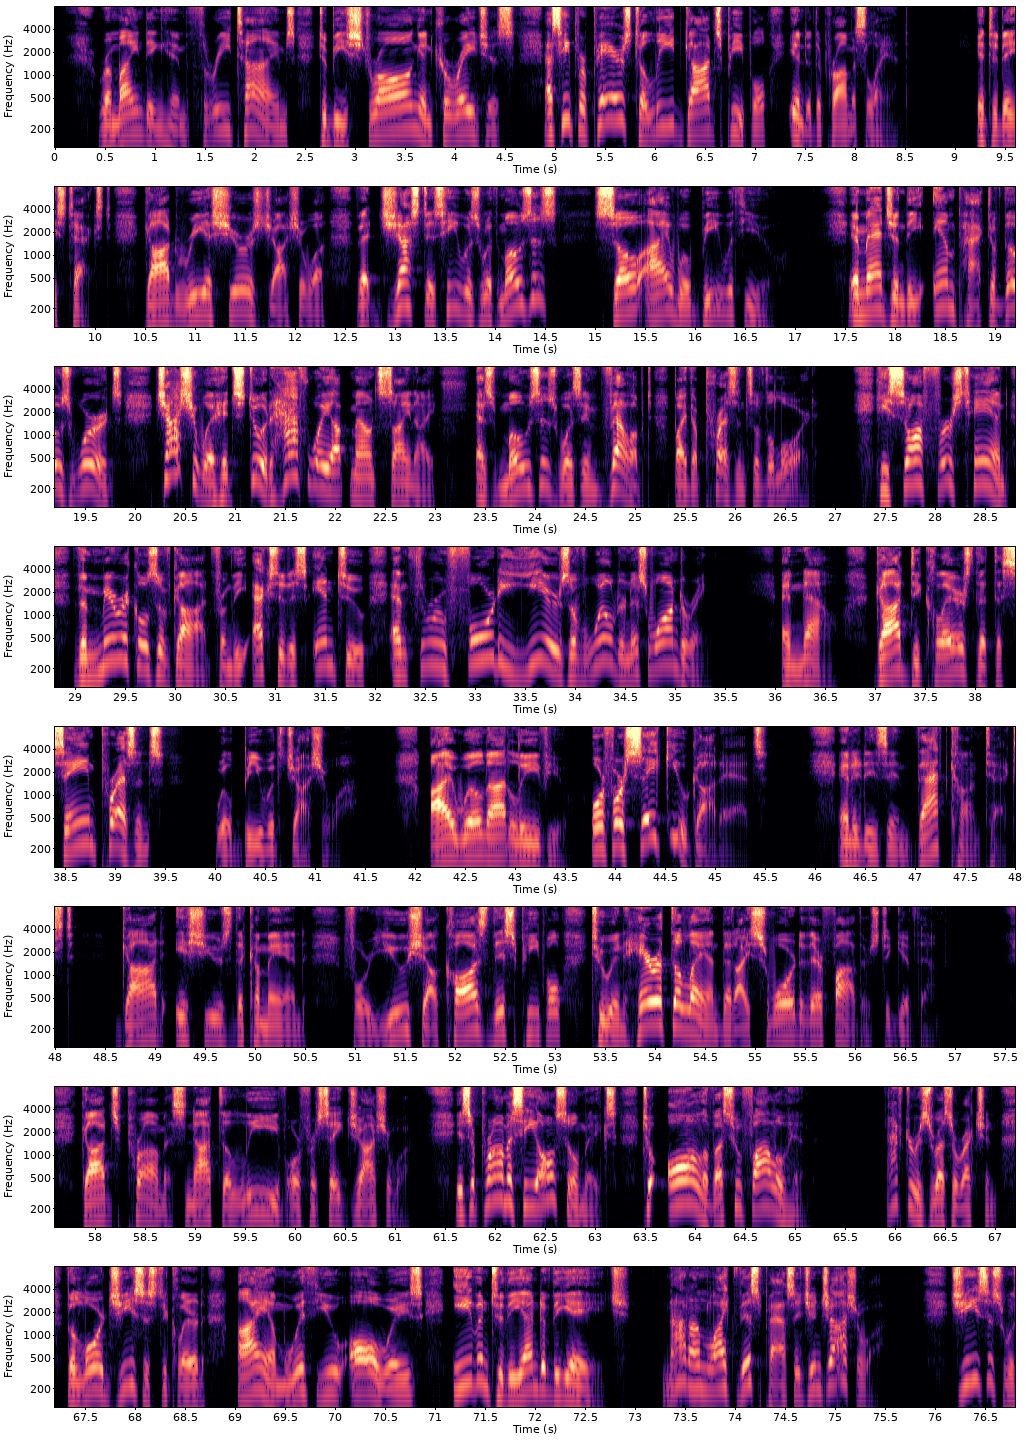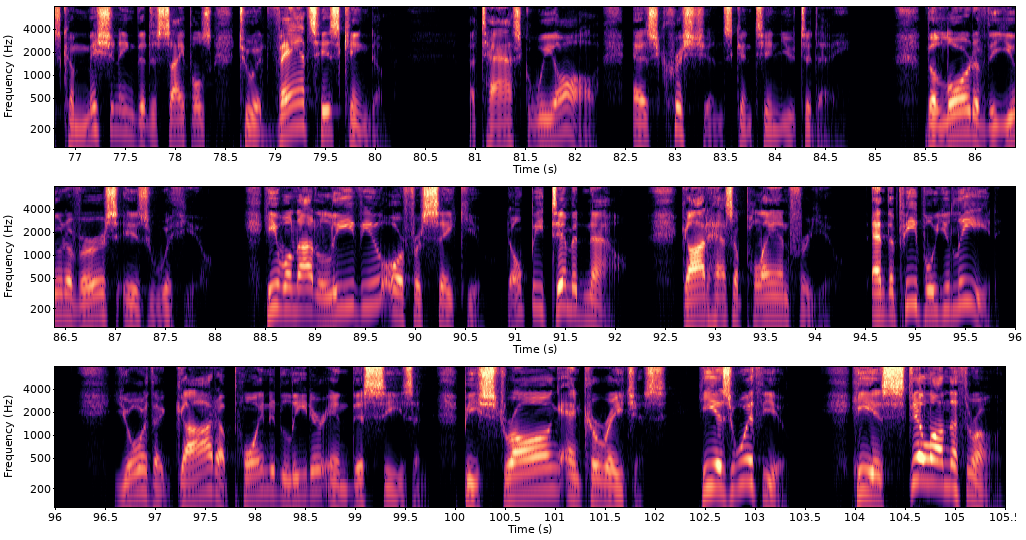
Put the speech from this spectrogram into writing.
reminding him three times to be strong and courageous as he prepares to lead God's people into the promised land. In today's text, God reassures Joshua that just as he was with Moses, so I will be with you. Imagine the impact of those words. Joshua had stood halfway up Mount Sinai as Moses was enveloped by the presence of the Lord. He saw firsthand the miracles of God from the Exodus into and through 40 years of wilderness wandering. And now God declares that the same presence will be with Joshua. I will not leave you or forsake you, God adds. And it is in that context God issues the command For you shall cause this people to inherit the land that I swore to their fathers to give them. God's promise not to leave or forsake Joshua is a promise he also makes to all of us who follow him. After his resurrection, the Lord Jesus declared, I am with you always, even to the end of the age, not unlike this passage in Joshua. Jesus was commissioning the disciples to advance his kingdom, a task we all, as Christians, continue today. The Lord of the universe is with you. He will not leave you or forsake you. Don't be timid now. God has a plan for you and the people you lead. You're the God appointed leader in this season. Be strong and courageous. He is with you. He is still on the throne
